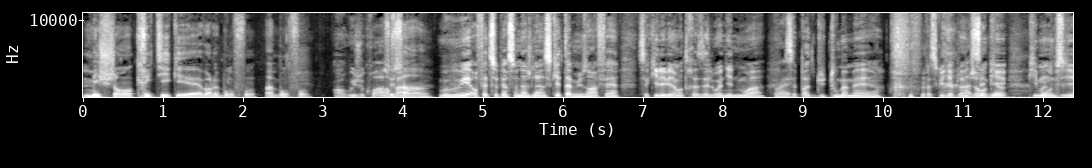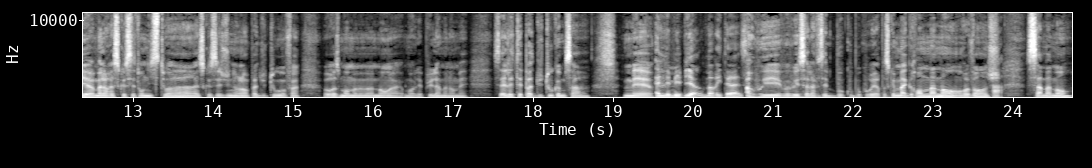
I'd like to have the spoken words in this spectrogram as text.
méchant, critique et avoir le bon fond, un bon fond? Ah oui, je crois. C'est enfin, ça, hein Oui, oui, oui. En fait, ce personnage-là, ce qui est amusant à faire, c'est qu'il est évidemment très éloigné de moi. Ouais. C'est pas du tout ma mère, parce qu'il y a plein de Ah, c'est gens qui, m'ont dit, Ah, mais alors est-ce que c'est ton histoire? Est-ce que c'est Junior Alors pas du tout. Enfin, heureusement, ma maman, euh, bon, elle est plus là maintenant, mais c'est- elle était pas du tout comme ça. Mais Elle l'aimait bien, Marie-Thérèse? Ah oui, oui, oui, ça la faisait beaucoup, beaucoup rire. Parce que ma grand-maman, en revanche, Ah. sa maman,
